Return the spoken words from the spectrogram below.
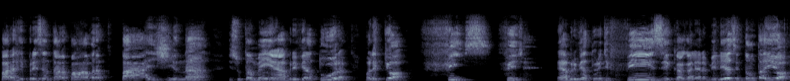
para representar a palavra página. Isso também é abreviatura. Olha aqui, ó, fiz, fiz. É a abreviatura de física, galera, beleza? Então tá aí, ó.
